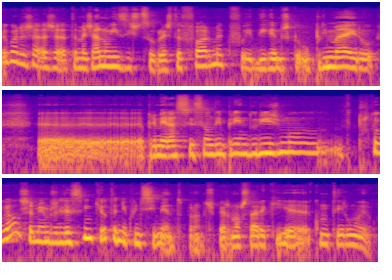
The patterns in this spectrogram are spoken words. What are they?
Agora já, já, também já não existe sobre esta forma, que foi, digamos que, o primeiro, uh, a primeira associação de empreendedorismo de Portugal, chamemos-lhe assim, que eu tenha conhecimento. Pronto, espero não estar aqui a cometer um erro.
